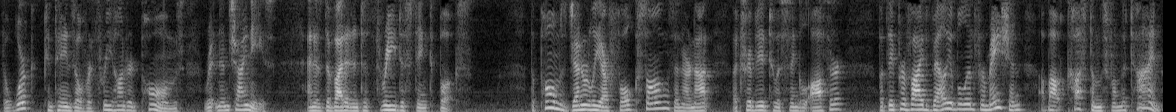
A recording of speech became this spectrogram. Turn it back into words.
The work contains over 300 poems written in Chinese and is divided into three distinct books. The poems generally are folk songs and are not attributed to a single author, but they provide valuable information about customs from the time.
